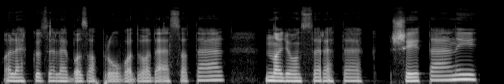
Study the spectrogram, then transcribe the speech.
a legközelebb az apró vadvadászat áll. Nagyon szeretek sétálni,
